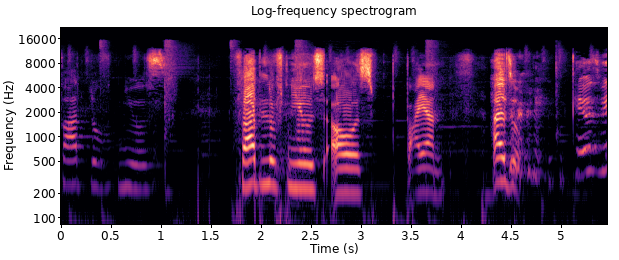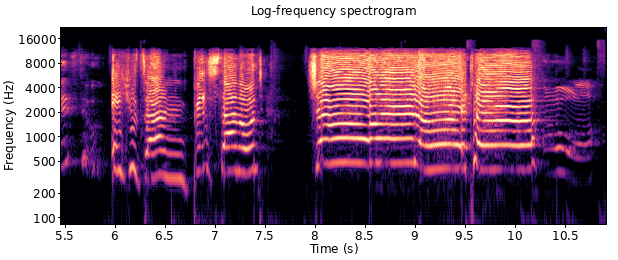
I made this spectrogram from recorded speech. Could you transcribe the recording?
Fahrtluft News. Fahrtluft-News aus Bayern. Also, Hey, was willst du? ich würde sagen, bis dann und Charlie Leute!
